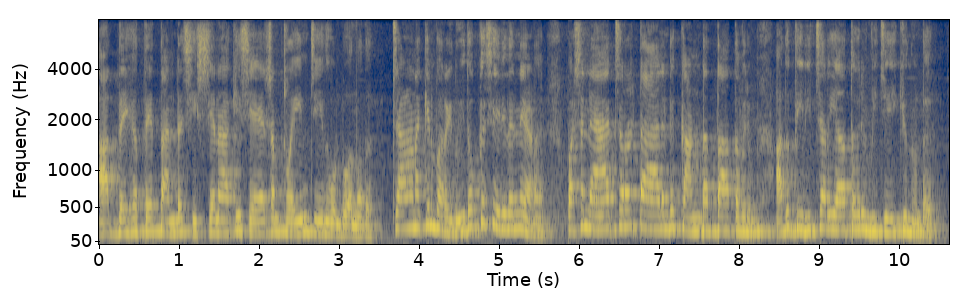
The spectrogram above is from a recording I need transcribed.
അദ്ദേഹത്തെ തന്റെ ശിഷ്യനാക്കി ശേഷം ട്രെയിൻ ചെയ്തു കൊണ്ടുവന്നത്. ചാണക്യൻ പറയുന്നു ഇതൊക്കെ ശരി തന്നെയാണ്. പക്ഷെ നാച്ചുറൽ ടാലന്റ് കണ്ടെത്താത്തവരും അത് തിരിച്ചറിയാത്തവരും വിജയിക്കുന്നുണ്ട്.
